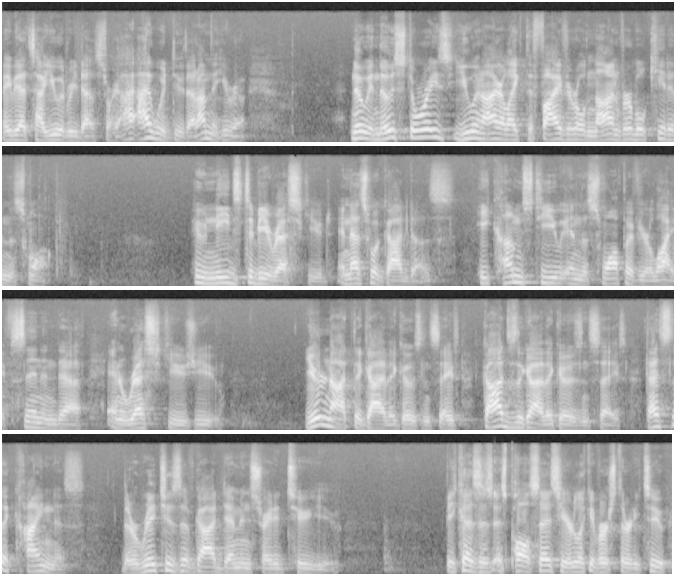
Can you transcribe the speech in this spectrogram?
Maybe that's how you would read that story. I, I would do that. I'm the hero. No, in those stories, you and I are like the five year old nonverbal kid in the swamp who needs to be rescued. And that's what God does. He comes to you in the swamp of your life, sin and death, and rescues you. You're not the guy that goes and saves. God's the guy that goes and saves. That's the kindness, the riches of God demonstrated to you. Because as, as, Paul says here, look at verse 32.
